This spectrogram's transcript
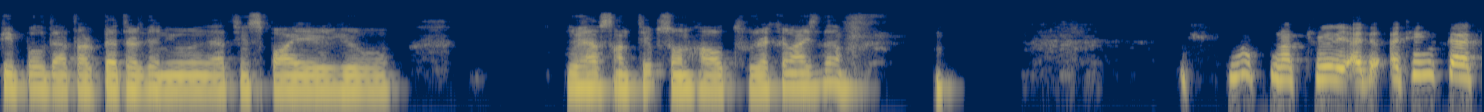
people that are better than you that inspire you? Do you have some tips on how to recognize them? not, not really. I, I think that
